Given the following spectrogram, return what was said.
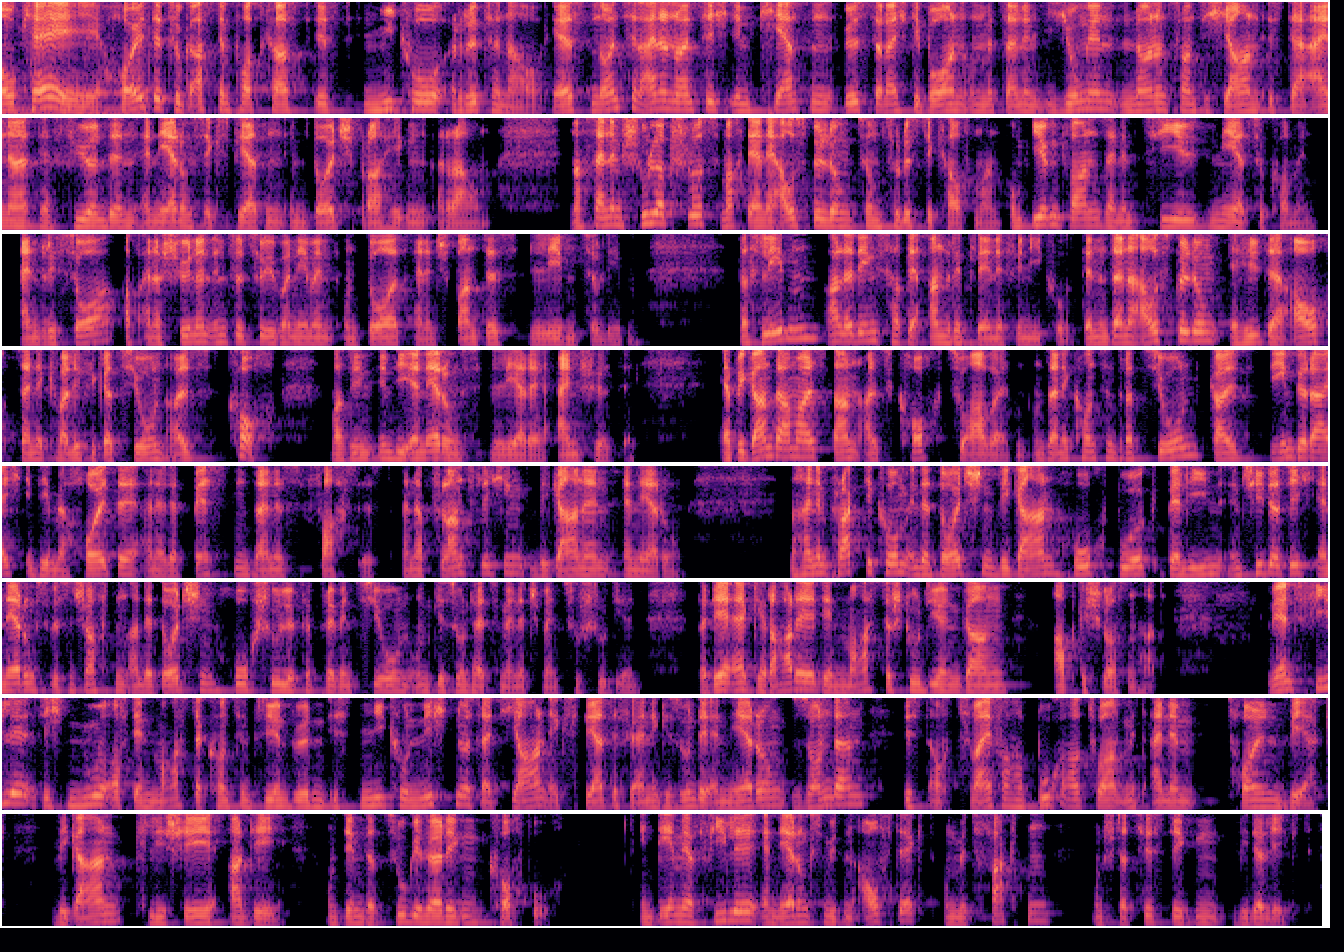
Okay, heute zu Gast im Podcast ist Nico Rittenau. Er ist 1991 in Kärnten, Österreich geboren und mit seinen jungen 29 Jahren ist er einer der führenden Ernährungsexperten im deutschsprachigen Raum. Nach seinem Schulabschluss macht er eine Ausbildung zum Touristikkaufmann, um irgendwann seinem Ziel näher zu kommen, ein Ressort auf einer schönen Insel zu übernehmen und dort ein entspanntes Leben zu leben. Das Leben allerdings hatte andere Pläne für Nico, denn in seiner Ausbildung erhielt er auch seine Qualifikation als Koch, was ihn in die Ernährungslehre einführte. Er begann damals dann als Koch zu arbeiten und seine Konzentration galt dem Bereich, in dem er heute einer der besten seines Fachs ist, einer pflanzlichen veganen Ernährung. Nach einem Praktikum in der Deutschen Vegan Hochburg Berlin entschied er sich, Ernährungswissenschaften an der Deutschen Hochschule für Prävention und Gesundheitsmanagement zu studieren, bei der er gerade den Masterstudiengang abgeschlossen hat. Während viele sich nur auf den Master konzentrieren würden, ist Nico nicht nur seit Jahren Experte für eine gesunde Ernährung, sondern ist auch zweifacher Buchautor mit einem tollen Werk, Vegan Klischee AD und dem dazugehörigen Kochbuch indem er viele Ernährungsmythen aufdeckt und mit Fakten und Statistiken widerlegt.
